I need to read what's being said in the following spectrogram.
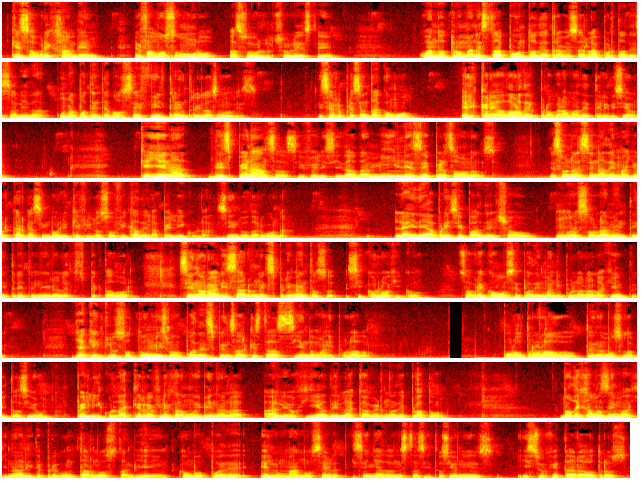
que sobre Hamben, el famoso muro azul celeste, cuando Truman está a punto de atravesar la puerta de salida, una potente voz se filtra entre las nubes. y se representa como el creador del programa de televisión, que llena de esperanzas y felicidad a miles de personas. Es una escena de mayor carga simbólica y filosófica de la película, sin duda alguna. La idea principal del show no es solamente entretener al espectador, sino realizar un experimento psicológico sobre cómo se puede manipular a la gente, ya que incluso tú mismo puedes pensar que estás siendo manipulado. Por otro lado, tenemos La Habitación, película que refleja muy bien a la aleología de la caverna de Platón. No dejamos de imaginar y de preguntarnos también cómo puede el humano ser diseñado en estas situaciones y sujetar a otros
